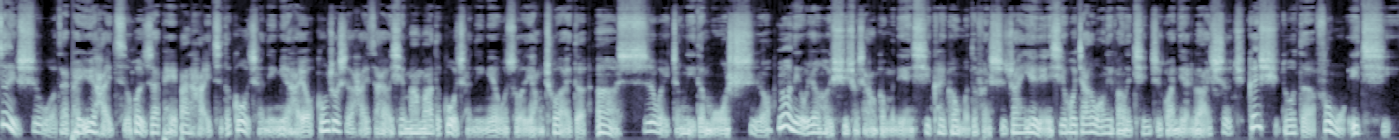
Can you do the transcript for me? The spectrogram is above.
这里是我在培育孩子或者是在陪伴孩子的过程里面，还有工作室的孩子，还有一些妈妈的过程里面，我所养出来的呃思维整理的模式哦。如果你有任何需求想要跟我们联系，可以跟我们的粉丝专业联系，或加入王立芳的亲子观点来社群，跟许多的父母一起。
